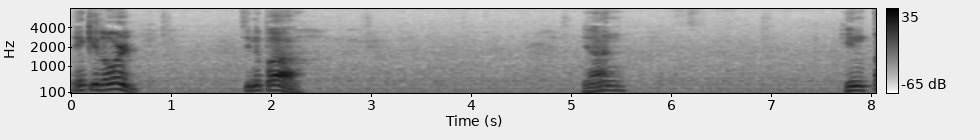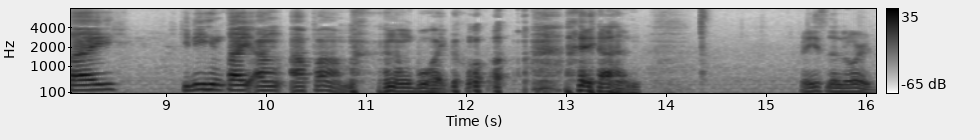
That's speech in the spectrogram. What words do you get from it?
Thank you, Lord. Sino pa? Yan. Hintay. Hinihintay ang apam ng buhay ko. Ayan. Praise the Lord.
